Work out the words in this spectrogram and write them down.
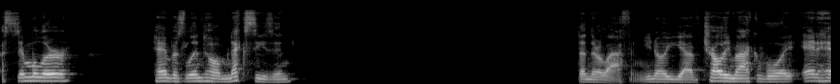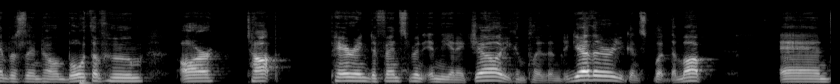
a similar Hampus Lindholm next season, then they're laughing. You know, you have Charlie McAvoy and Hampus Lindholm, both of whom are top pairing defensemen in the NHL. You can play them together, you can split them up, and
